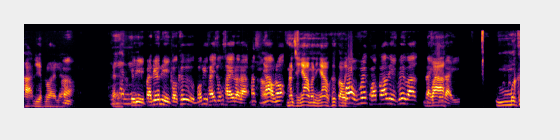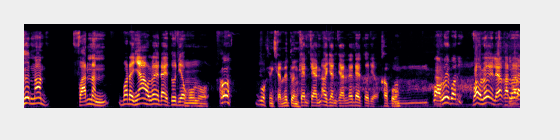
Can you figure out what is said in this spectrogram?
พระเรียบร้อยแล้วอ่าอันนี้อันนี้ ทีนี้ประเด็นนี้ก็คือบ่มีใครสงสัยแล้วล่ะมันสิยาวเนาะมันสิยาวมันสิยาวคือเก่า เว้าไว้ขอฟ้าเลขเลยว่าได้ว่าเท่าใดมื้อคืนนอนฝันนั่นบ่ได้ยาวเลยได้ตัวเดียวโคโลเออโอ้แข็งแข็งเลยตัวนี้แกนๆเอาแกนๆแล้วได้ตัวเดียวครับผมเว้าเลยบ่นี่ เว้าเลยแล้วคันตัวว่าใด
